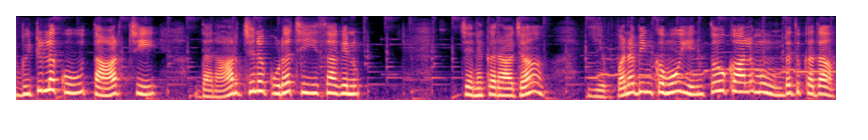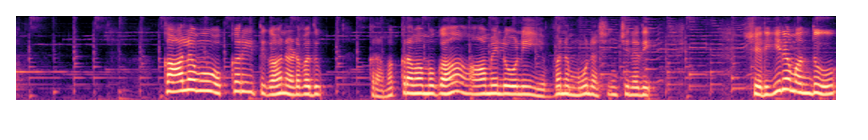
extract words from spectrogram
విటులకు తార్చి ధనార్జన కూడా చేయసాగెను. జనకరాజా యవ్వన బింకము ఎంతో కాలము ఉండదు కదా? కాలము ఒక్క రీతిగా నడవదు. క్రమక్రమముగా ఆమెలోని యవ్వనము నశించినది. శరీరమందు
